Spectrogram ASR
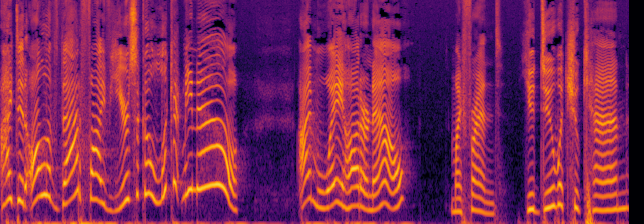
I did all of that five years ago. Look at me now. I'm way hotter now. My friend, you do what you can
